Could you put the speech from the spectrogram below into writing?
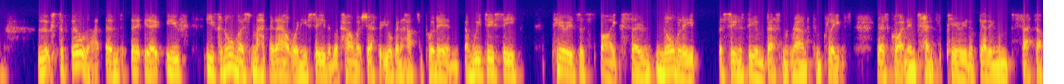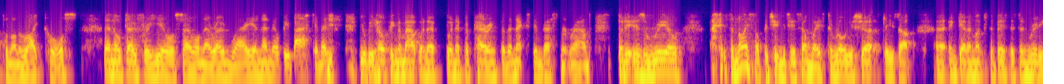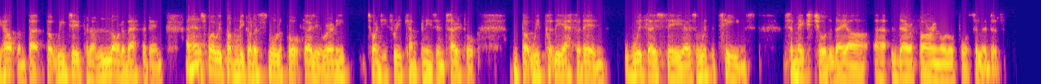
looks to fill that. And uh, you know, you you can almost map it out when you see them of how much effort you're going to have to put in. And we do see periods of spikes. So normally, as soon as the investment round completes, there's quite an intense period of getting them set up and on the right course. Then they'll go for a year or so on their own way, and then they'll be back, and then you'll be helping them out when they're when they're preparing for the next investment round. But it is a real it's a nice opportunity in some ways to roll your shirt sleeves up uh, and get amongst the business and really help them. But but we do put a lot of effort in, and that's why we probably got a smaller portfolio. We're only 23 companies in total, but we put the effort in with those CEOs with the teams to make sure that they are uh, they're firing on all four cylinders.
